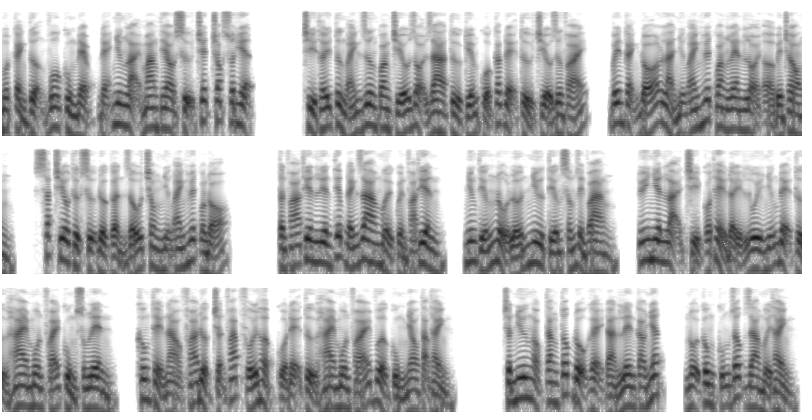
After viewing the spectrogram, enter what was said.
Một cảnh tượng vô cùng đẹp đẽ nhưng lại mang theo sự chết chóc xuất hiện. Chỉ thấy từng ánh dương quang chiếu dọi ra từ kiếm của các đệ tử triều dương phái, bên cạnh đó là những ánh huyết quang len lỏi ở bên trong sắt chiêu thực sự được gần giấu trong những ánh huyết quang đó. Tần phá thiên liên tiếp đánh ra mười quyền phá thiên, nhưng tiếng nổ lớn như tiếng sấm rền vang tuy nhiên lại chỉ có thể đẩy lui những đệ tử hai môn phái cùng xông lên, không thể nào phá được trận pháp phối hợp của đệ tử hai môn phái vừa cùng nhau tạo thành. Trần như ngọc tăng tốc độ gậy đàn lên cao nhất, nội công cũng dốc ra mười thành.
